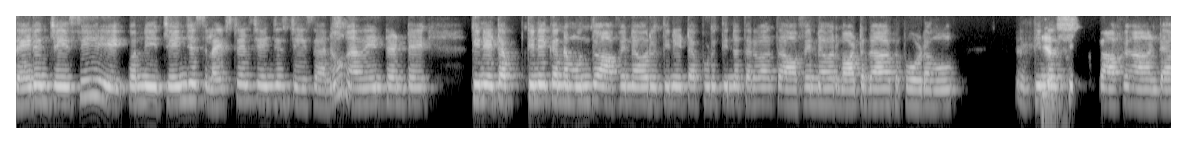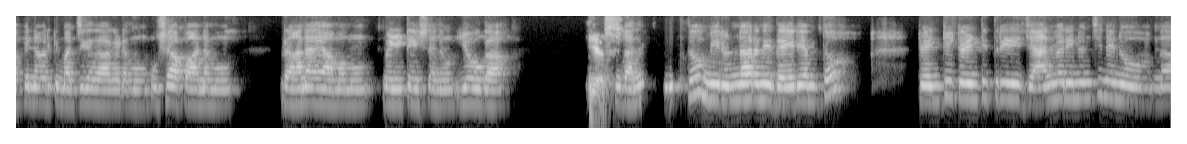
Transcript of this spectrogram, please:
ధైర్యం చేసి కొన్ని చేంజెస్ లైఫ్ స్టైల్ చేంజెస్ చేశాను. అదేంటంటే తినేటప్ తినే కన్నా ముందు హాఫ్ ఎన్ అవర్, తినేటప్పుడు తిన్న తర్వాత హాఫ్ ఎన్ అవర్ వాటర్ తాగకపోవడము. తిన్న యెస్. హాఫ్ అంటే హాఫ్ ఎన్ అవర్‌కి మజ్జిగ తాగడము, ఉషాపానము, ప్రాణాయామము, మెడిటేషను, యోగా. ఇవన్నీ చేస్తూ మీరున్నారనే ధైర్యంతో 2023 జాన్వరి నుంచి నేను నా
